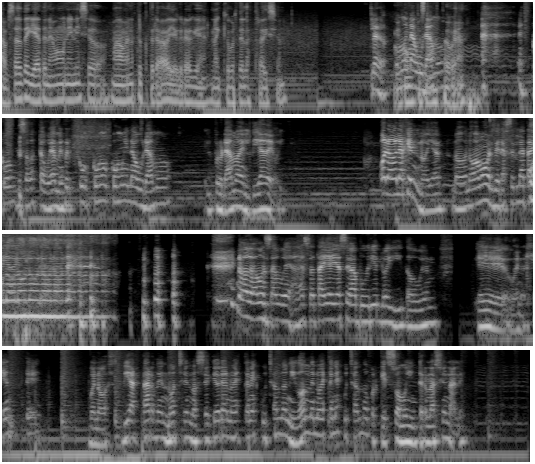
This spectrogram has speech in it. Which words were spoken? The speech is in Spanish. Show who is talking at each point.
Speaker 1: A pesar de que ya tenemos un inicio más o menos estructurado, yo creo que no hay que perder las tradiciones.
Speaker 2: Claro, ¿cómo, inauguramos? ¿Cómo empezamos esta weá? Mejor, ¿cómo, cómo, inauguramos el programa del día de hoy? Hola, hola, gente. No, ya, no, no vamos a volver a hacer la talla.
Speaker 1: Hola, hola, hola, hola, hola,
Speaker 2: hola, no hagamos esa weá, esa talla ya se va a pudrir luego, weón. Eh, bueno, gente, buenos días, tardes, noches, no sé qué hora nos están escuchando ni dónde nos están escuchando porque somos internacionales.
